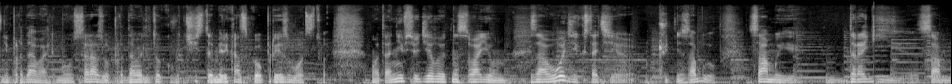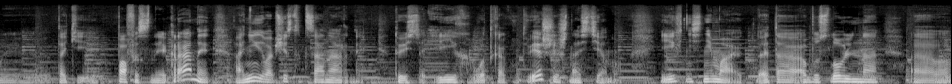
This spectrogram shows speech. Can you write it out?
не продавали, мы сразу продавали только вот чисто американского производства. Вот они все делают на своем заводе. Кстати, чуть не забыл, самые дорогие, самые такие пафосные экраны, они вообще стационарные. То есть их вот как вот вешаешь на стену, их не снимают. Это обусловлено э,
